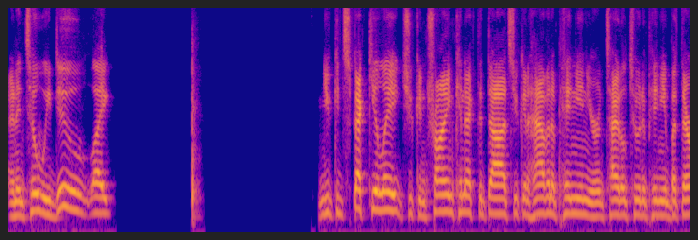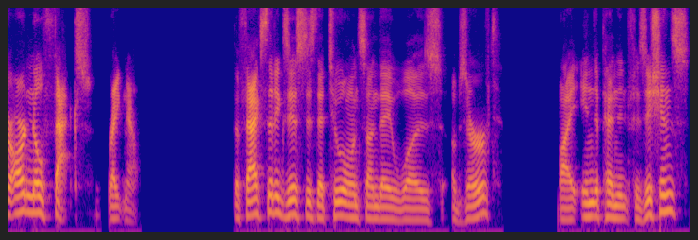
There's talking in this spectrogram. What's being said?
And until we do, like, you can speculate, you can try and connect the dots, you can have an opinion, you're entitled to an opinion, but there are no facts right now. The facts that exist is that Tua on Sunday was observed by independent physicians,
